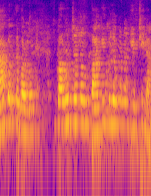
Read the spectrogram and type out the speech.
না করতে পারব, বাবুর জন্য বাকিগুলো কোনো গিফটই না।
